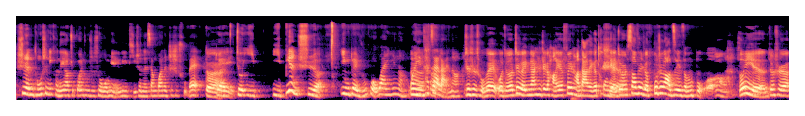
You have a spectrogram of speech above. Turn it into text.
是同时你可能要去关注，是说我免疫力提升的相关的知识储备，对。对，就以以便去应对，如果万一呢？万一他再来呢？知识储备，我觉得这个应该是这个行业非常大的一个痛点，就是消费者不知道自己怎么补。嗯，所以就是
